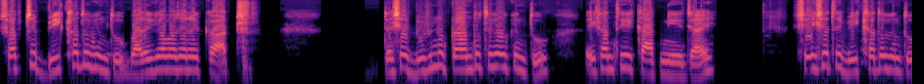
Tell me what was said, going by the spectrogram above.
সবচেয়ে বিখ্যাত কিন্তু বালিগাঁও বাজারের কাঠ। দেশের বিভিন্ন প্রান্ত থেকেও কিন্তু এখান থেকে কাঠ নিয়ে যায়। সেই সাথে বিখ্যাত কিন্তু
